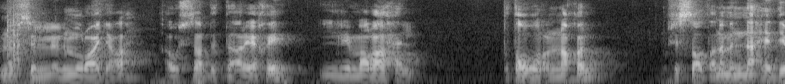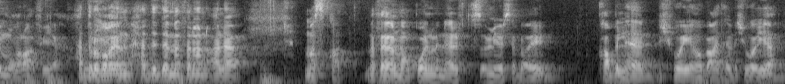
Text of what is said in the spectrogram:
نفس المراجعة أو السرد التاريخي لمراحل تطور النقل في السلطنة من الناحيه الديموغرافيه حتى لو نعم. بغينا نحدده مثلا على مسقط مثلا ما نقول من 1970 قبلها بشوية أو بعدها بشوية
